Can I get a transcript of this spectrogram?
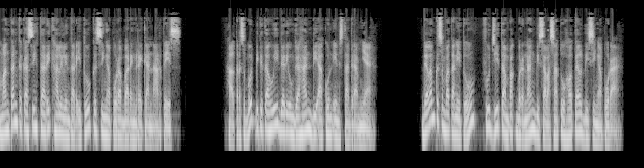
Mantan kekasih Tarik Halilintar itu ke Singapura bareng rekan artis. Hal tersebut diketahui dari unggahan di akun Instagramnya. Dalam kesempatan itu, Fuji tampak berenang di salah satu hotel di Singapura.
